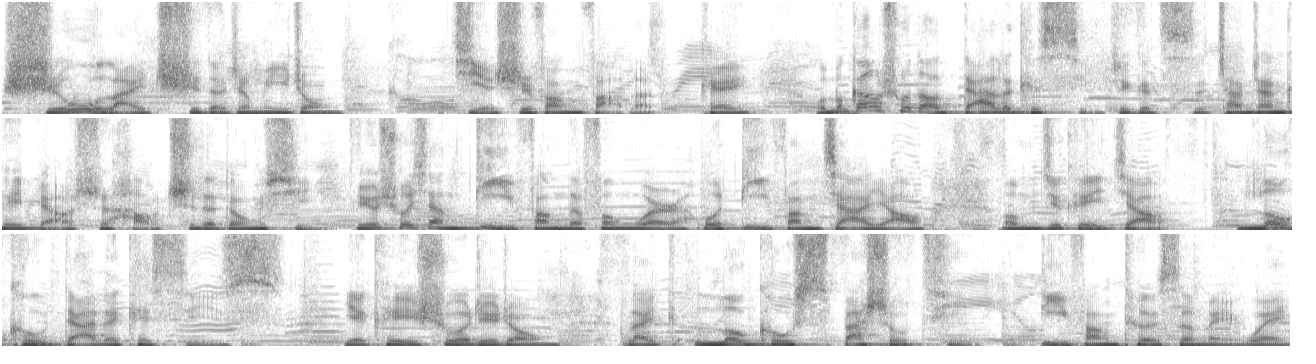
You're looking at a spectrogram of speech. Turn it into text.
食物来吃的这么一种解释方法了。OK，我们刚说到 delicacy 这个词，常常可以表示好吃的东西，比如说像地方的风味儿或地方佳肴，我们就可以叫 local delicacies。也可以说这种 like local specialty 地方特色美味。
